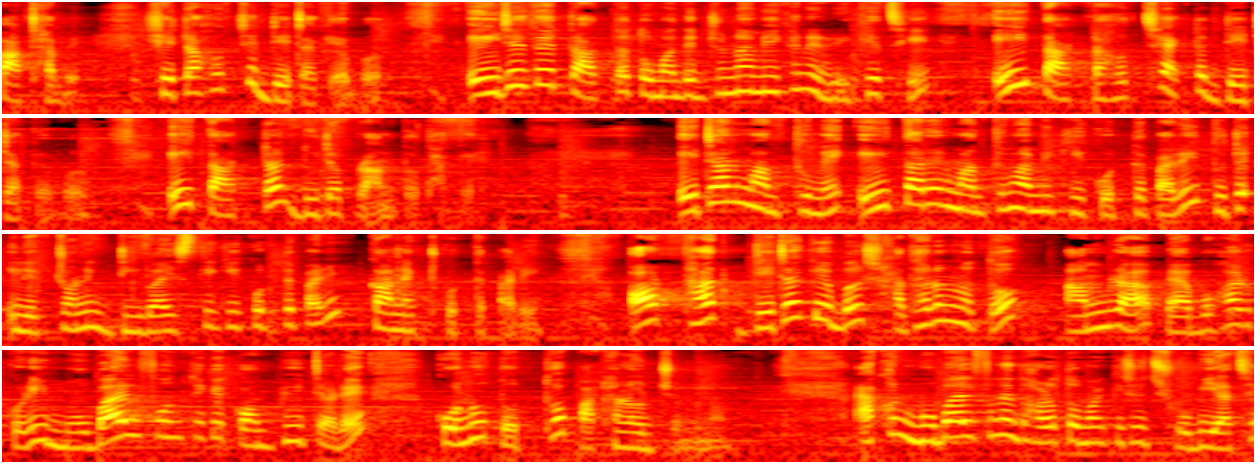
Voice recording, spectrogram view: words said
পাঠাবে। সেটা হচ্ছে ডেটা কেবল এই যে তারটা তোমাদের জন্য আমি এখানে রেখেছি, এই তারটা হচ্ছে একটা ডেটা কেবল এই তারটার দুইটা প্রান্ত থাকে। এটার মাধ্যমে, এই তারের মাধ্যমে আমি কি করতে পারি? দুটো ইলেকট্রনিক ডিভাইসকে কি করতে পারি? কানেক্ট করতে পারি। অর্থাৎ ডেটা কেবল সাধারণত আমরা ব্যবহার করি মোবাইল ফোন থেকে কম্পিউটারে কোনো তথ্য পাঠানোর জন্য। এখন মোবাইল ফোনে ধরো তোমার কিছু ছবি আছে,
